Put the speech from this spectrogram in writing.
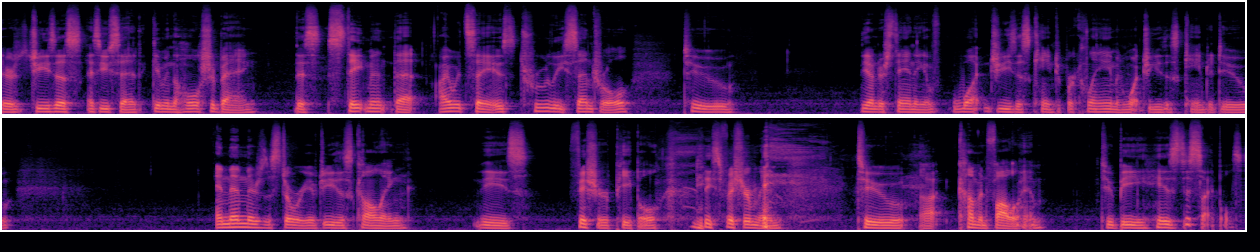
There's Jesus, as you said, giving the whole shebang, this statement that I would say is truly central to the understanding of what Jesus came to proclaim and what Jesus came to do. And then there's the story of Jesus calling these fisher people, these fishermen, to uh, come and follow him, to be his disciples.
